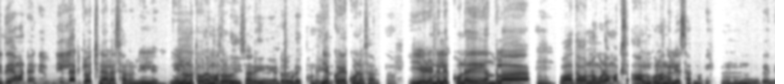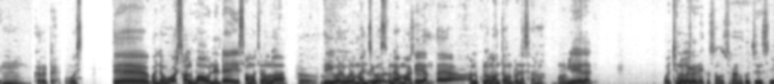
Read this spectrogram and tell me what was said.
ఇది ఏమంటే నీళ్ళు లేక ఇట్లా వచ్చినాయి సార్ నీళ్ళు? నీళ్ళు ఉన్న దాని మాత్రం ఈసారి ఎండలు కూడా ఎక్కువ ఎక్కువ ఎక్కువ ఉండవు సార్. ఈ ఏడు ఎండలు ఎక్కువ ఉన్నాయి అందులో. వాతావరణం కూడా మాకు అనుకూలంగా లేదు సార్ మాకు. కరెక్టే. వస్తే కొంచెం వర్షాలు బాగుండింటే ఈ సంవత్సరంలో. దిగుబడి కూడా మంచిగా వస్తుండే మాకు ఎంత అనుకూలం అంత ఉంటుండే సార్. లేదు అది. వచ్చిన వాళ్ళకి సంవత్సరానికి వచ్చేసి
